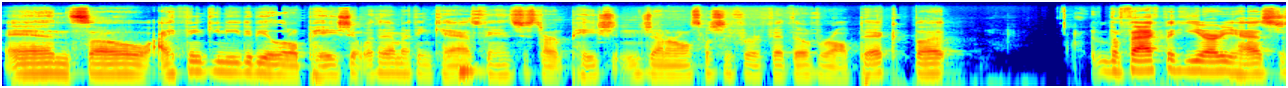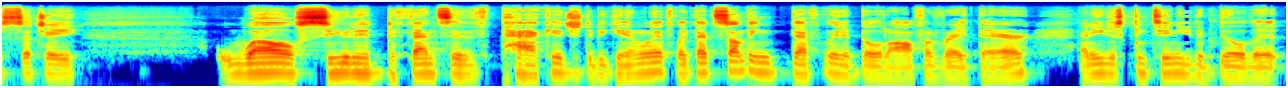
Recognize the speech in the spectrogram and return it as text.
And so I think you need to be a little patient with him. I think Cavs fans just aren't patient in general, especially for a fifth overall pick. But the fact that he already has just such a well suited defensive package to begin with. Like that's something definitely to build off of right there. And you just continue to build it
